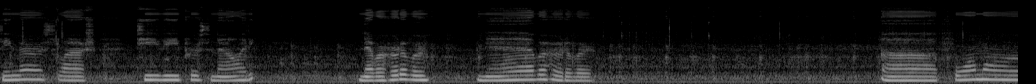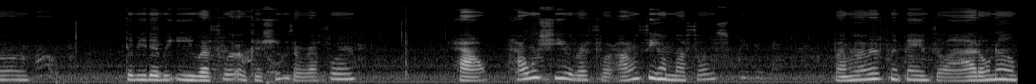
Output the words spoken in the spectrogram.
singer slash TV personality. Never heard of her. Never heard of her. Uh, former WWE wrestler. Okay, she was a wrestler. How? How was she a wrestler? I don't see her muscles. But I'm not a wrestling fan, so I don't know.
